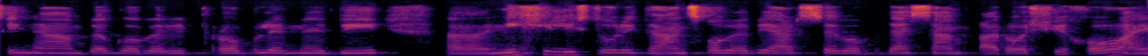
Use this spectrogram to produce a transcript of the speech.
წინააღმდეგობები პრობლემები ნიჰილისტური განწყობები არსებობდა სამყაროში ხო? აი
